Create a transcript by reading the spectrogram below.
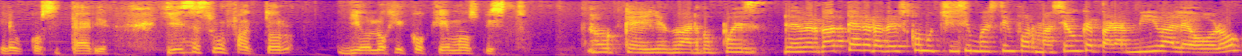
leucocitaria. Y ese es un factor biológico que hemos visto. Ok, Eduardo, pues de verdad te agradezco muchísimo esta información que para mí vale oro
